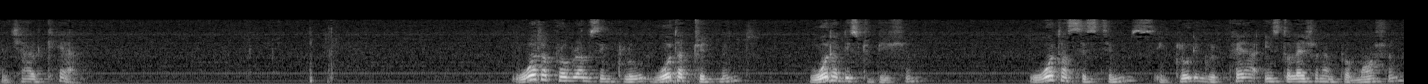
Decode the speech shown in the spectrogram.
and child care. Water programs include water treatment, water distribution, water systems, including repair, installation, and promotion,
